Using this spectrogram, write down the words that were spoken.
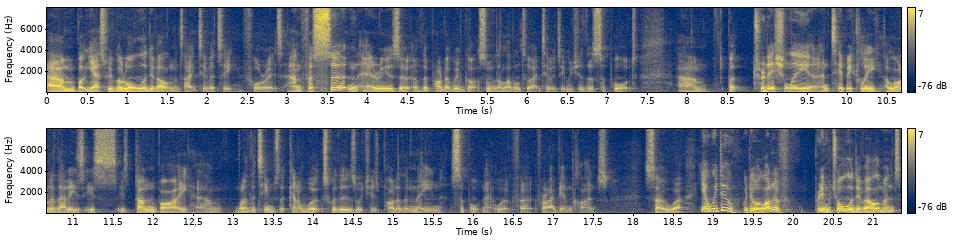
Um, but yes, we've got all the development activity for it, and for certain areas of, of the product, we've got some of the level two activity, which is the support. Um, but traditionally and typically, a lot of that is, is, is done by um, one of the teams that kind of works with us, which is part of the main support network for, for IBM clients. So uh, yeah, we do we do a lot of pretty much all the developments.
